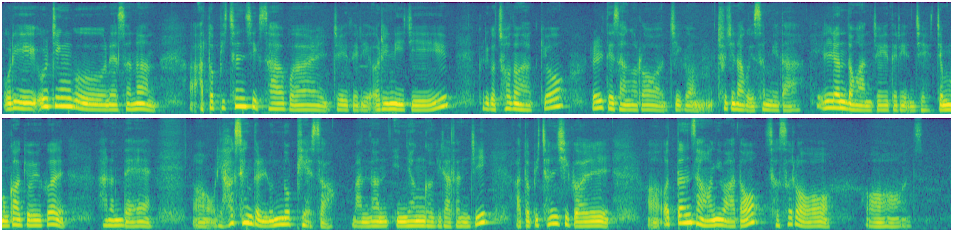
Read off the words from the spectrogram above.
우리 울진군에서는 아토피 천식 사업을 저희들이 어린이집 그리고 초등학교를 대상으로 지금 추진하고 있습니다. 1년 동안 저희들이 이제 전문가 교육을 하는데 어, 우리 학생들 눈높이에서 맞는 인형극이라든지 아토피 천식을 어, 어떤 상황이 와도 스스로 어,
